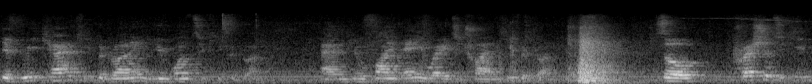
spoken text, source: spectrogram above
If we can keep it running, you want to keep it running. And you'll find any way to try and keep it running. So pressure to keep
